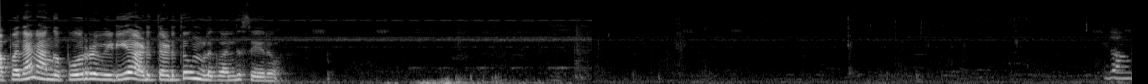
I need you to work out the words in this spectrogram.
அப்போ தான் நாங்கள் போடுற வீடியோ அடுத்தடுத்து உங்களுக்கு வந்து சேரும். Don't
